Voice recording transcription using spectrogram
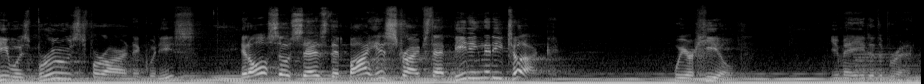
he was bruised for our iniquities. It also says that by his stripes, that beating that he took, we are healed. You may eat of the bread.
